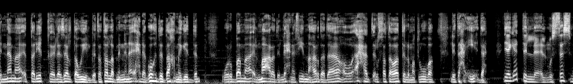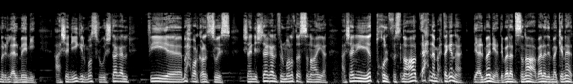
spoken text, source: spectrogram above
إنما الطريق لازال طويل بيتطلب مننا إحنا جهد ضخم جدا وربما المعرض اللي إحنا فيه النهارده ده هو أحد الخطوات اللي مطلوبة لتحقيق ده. احتياجات ال- المستثمر الألماني عشان يجي لمصر ويشتغل في محور قناة السويس عشان يشتغل في المناطق الصناعية عشان يدخل في صناعات إحنا محتاجينها. دي ألمانيا دي بلد الصناعة بلد الماكينات.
